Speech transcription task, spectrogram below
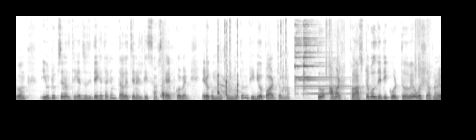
এবং ইউটিউব চ্যানেল থেকে যদি দেখে থাকেন, তাহলে চ্যানেলটি সাবস্ক্রাইব করবেন। এরকম নতুন নতুন ভিডিও পাওয়ার জন্য। তো আমার ফার্স্ট অফ অল যেটি করতে হবে, অবশ্যই আপনারা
